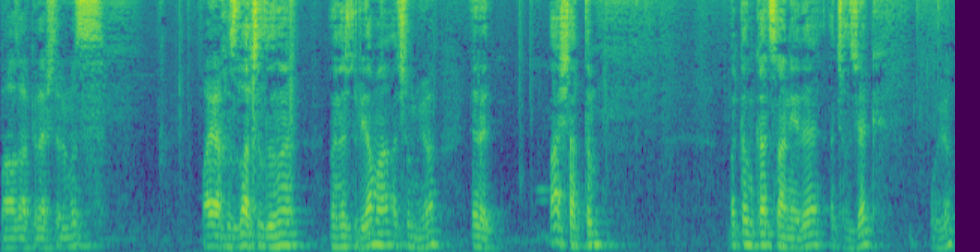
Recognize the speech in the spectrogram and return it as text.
Bazı arkadaşlarımız bayağı hızlı açıldığını öne sürüyor ama açılmıyor. Evet, başlattım. Bakalım kaç saniyede açılacak oyun.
